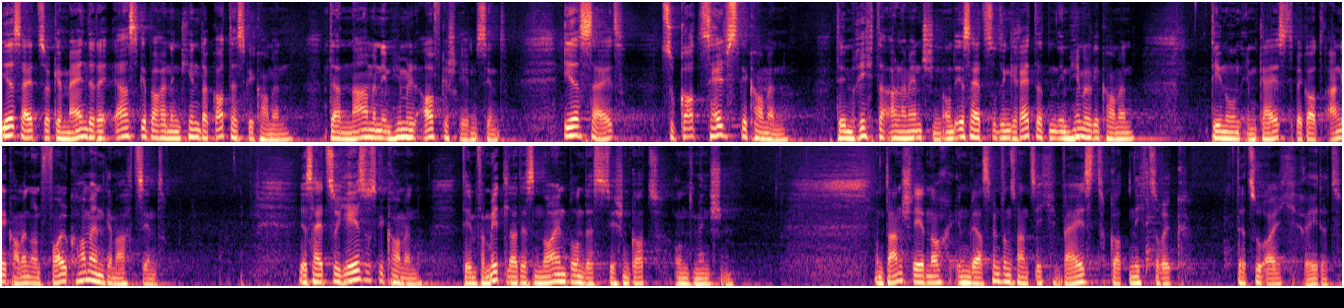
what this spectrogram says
Ihr seid zur Gemeinde der erstgeborenen Kinder Gottes gekommen, deren Namen im Himmel aufgeschrieben sind. Ihr seid zu Gott selbst gekommen, dem Richter aller Menschen. Und ihr seid zu den Geretteten im Himmel gekommen, die nun im Geist bei Gott angekommen und vollkommen gemacht sind. Ihr seid zu Jesus gekommen, dem Vermittler des neuen Bundes zwischen Gott und Menschen. Und dann steht noch in Vers 25, weist Gott nicht zurück, der zu euch redet.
